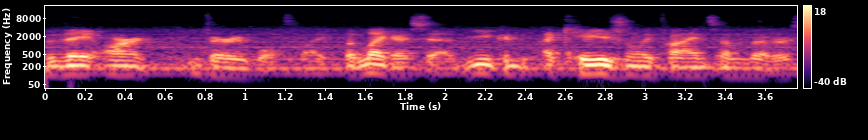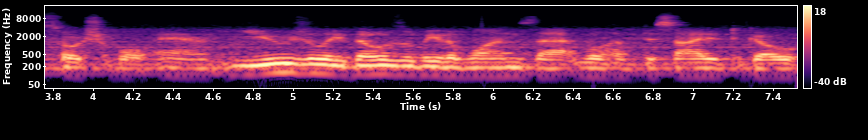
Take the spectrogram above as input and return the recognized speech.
they aren't very wolf-like. But like I said, you can occasionally find some that are sociable, and usually those will be the ones that will have decided to go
